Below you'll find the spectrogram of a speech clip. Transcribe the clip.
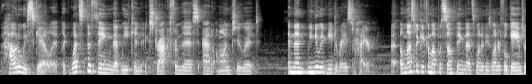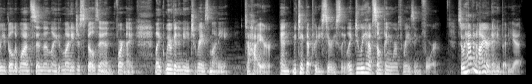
How do we scale it? Like, what's the thing that we can extract from this, add on to it? And then we knew we'd need to raise to hire. Uh, unless we could come up with something that's one of these wonderful games where you build it once and then like the money just spills in Fortnite, like we're going to need to raise money to hire. And we take that pretty seriously. Like, do we have something worth raising for? So we haven't hired anybody yet.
